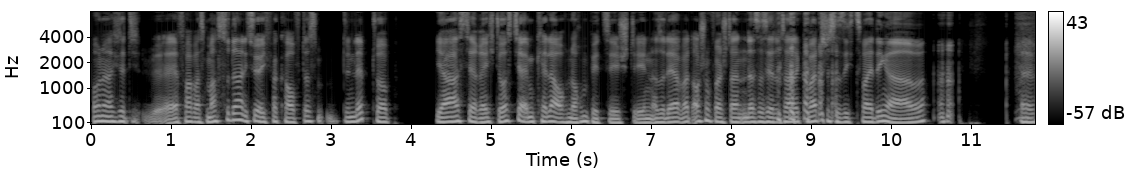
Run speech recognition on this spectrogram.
und dann habe ich gesagt, ich- er fragt, was machst du da? Und ich so, ja, ich verkaufe das, den Laptop. Ja, hast ja recht. Du hast ja im Keller auch noch einen PC stehen. Also der hat auch schon verstanden, dass das ja total Quatsch ist, dass ich zwei Dinge habe. Äh,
